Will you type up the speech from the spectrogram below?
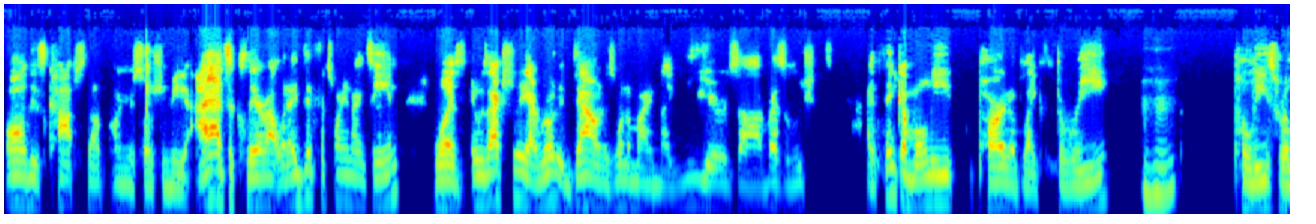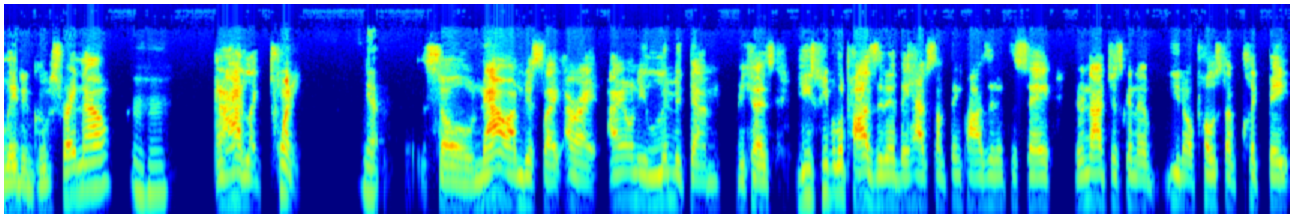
all this cop stuff on your social media. I had to clear out what I did for 2019 was it was actually I wrote it down as one of my like New Year's uh, resolutions. I think I'm only part of like three Mm-hmm. police related groups right now, Mm-hmm. and I had like 20. Yeah. So now I'm just like, all right, I only limit them because these people are positive. They have something positive to say. They're not just gonna, you know, post up clickbait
